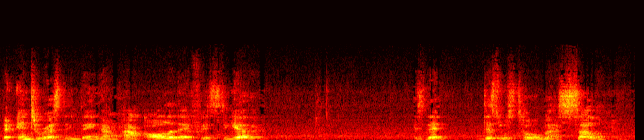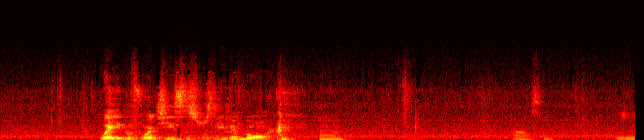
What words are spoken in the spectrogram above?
The interesting thing on how all of that fits together is that this was told by Solomon way before Jesus was even born. Mm. Awesome. Mm.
